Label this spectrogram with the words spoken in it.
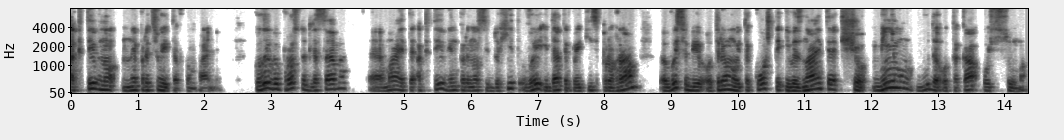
активно не працюєте в компанії, коли ви просто для себе е, маєте актив, він переносить дохід, ви йдете по якійсь програм, ви собі отримуєте кошти, і ви знаєте, що мінімум буде отака ось сума.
